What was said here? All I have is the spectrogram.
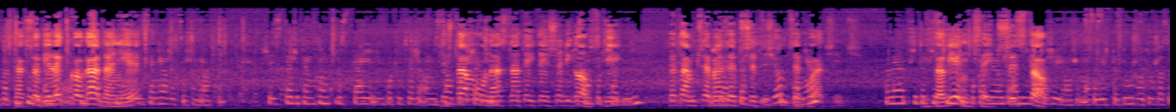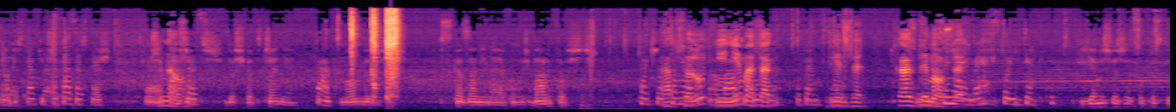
tego. Tak sobie lekko o tym, gada, co nie? mówili Seniorzy w zeszłym roku. Że jest to, że ten konkurs daje im poczucie, że oni są tam u nas na tej tej Są Szeligowskiej, potrzebni, to tam trzeba ze ktoś 3 ich tysiące płacić. Ale przede wszystkim więcej, pokazują, że oni nie 300. przeżyją, że mogą jeszcze dużo, dużo zrobić, tak? I przekazać też e, No. Doświadczenie, tak, mądrość, wskazanie na jakąś wartość. także Absolutnie nie ma tak. Wiesz, że każdy może. ja myślę, że po prostu...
